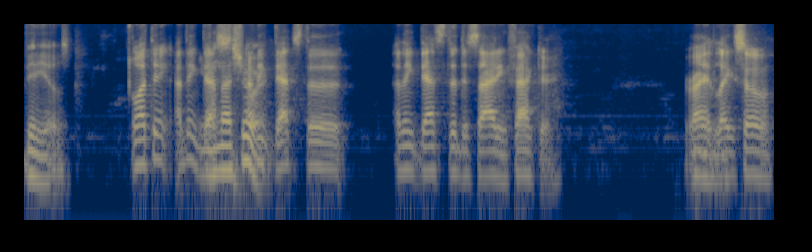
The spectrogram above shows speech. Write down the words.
videos? Well, I think I think that's I'm not sure. I think that's the I think that's the deciding factor, right? Mm-hmm. Like so,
